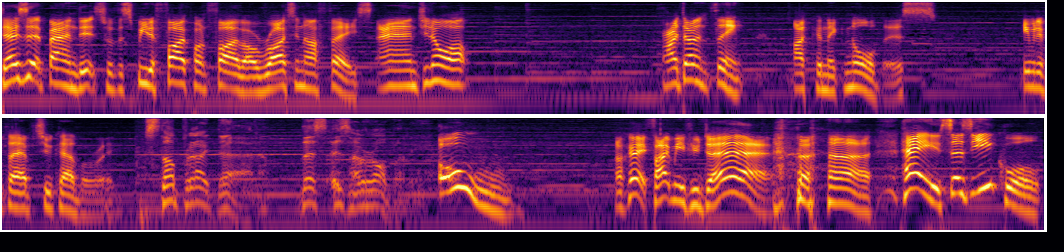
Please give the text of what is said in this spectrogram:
Desert bandits with a speed of 5.5 are right in our face. And you know what? I don't think I can ignore this. Even if they have two cavalry. Stop right there. This is a robbery. Oh! Okay, fight me if you dare. hey, it says equal.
